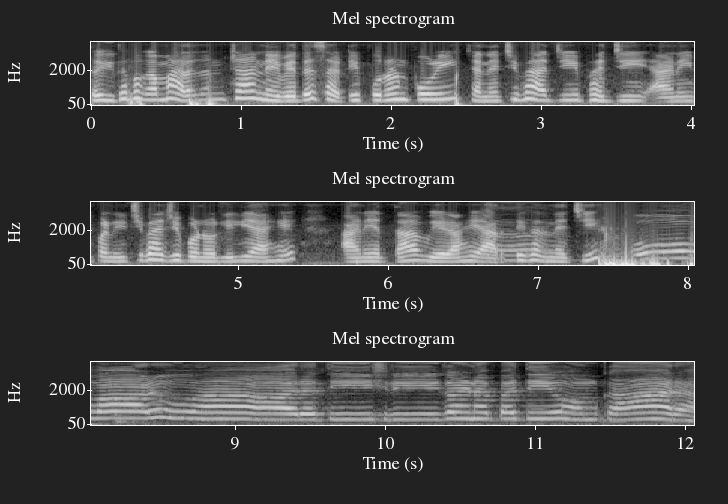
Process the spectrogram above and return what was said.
तर इथे बघा महाराजांच्या नैवेद्यासाठी पुरणपोळी चण्याची भाजी भजी आणि पनीरची भाजी बनवलेली आहे. आणि आता वेळ आहे आरती करण्याची. ओ वाळू आरती श्री गणपती ओंकारा.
